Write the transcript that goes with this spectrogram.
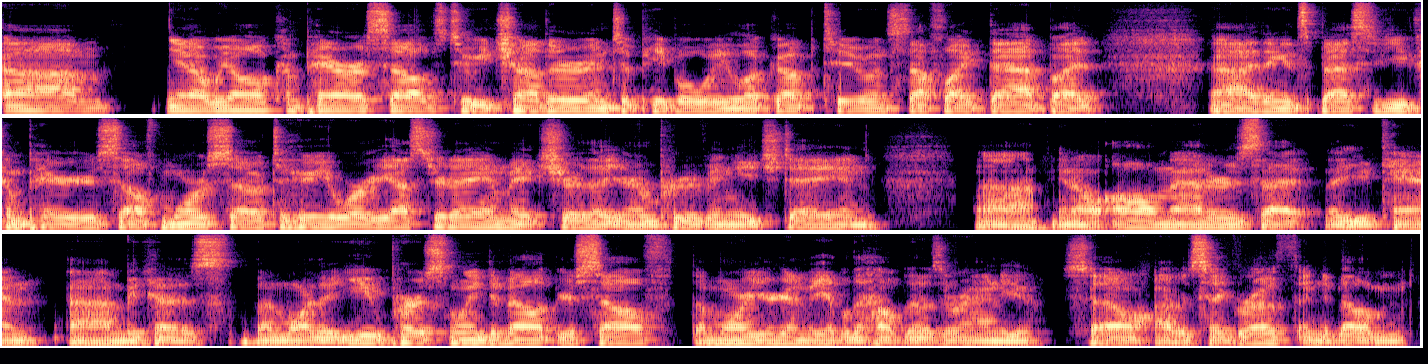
um, you know, we all compare ourselves to each other and to people we look up to and stuff like that. But uh, I think it's best if you compare yourself more so to who you were yesterday and make sure that you're improving each day and, uh, you know, all matters that, that you can. Um, because the more that you personally develop yourself, the more you're going to be able to help those around you. So I would say growth and development.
